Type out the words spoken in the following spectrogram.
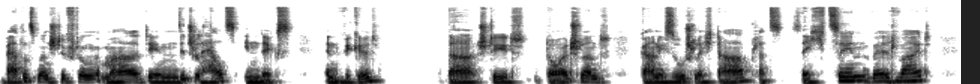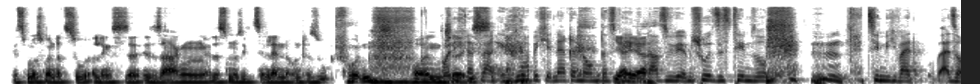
Bertelsmann Stiftung mal den Digital Health Index entwickelt. Da steht Deutschland gar nicht so schlecht da, Platz 16 weltweit. Jetzt muss man dazu allerdings sagen, dass nur 17 Länder untersucht wurden. Und, Wollte ich äh, sagen, irgendwie habe ich in Erinnerung, dass ja, wir ja. genauso wie wir im Schulsystem so ziemlich weit, also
